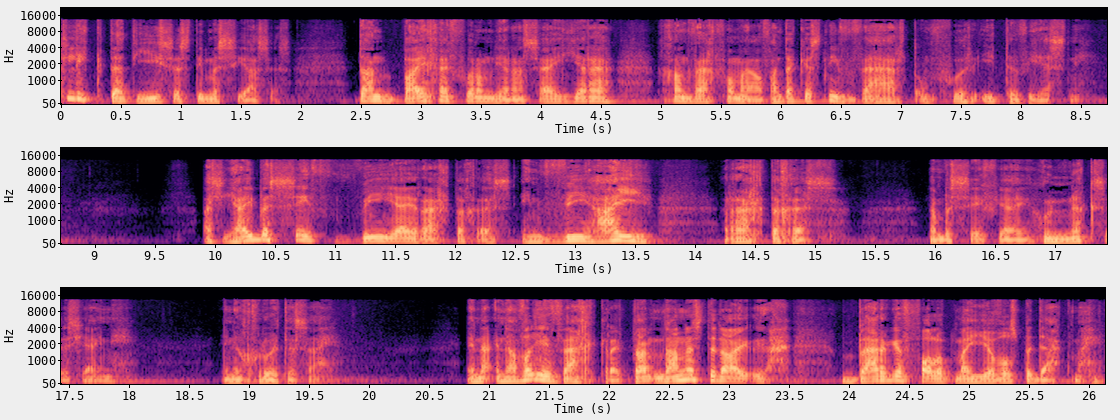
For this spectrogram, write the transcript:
klik dat Jesus die Messias is, dan buig hy voor hom neer en sê hy Here, gaan weg van my af want ek is nie werd om voor U te wees nie. As jy besef wie jy regtig is en wie hy regtig is, dan besef jy hoe niks is jy nie en hoe groot is hy. En en dan wil jy wegkruip. Dan dan is dit daai berge val op my heuwels bedek my.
